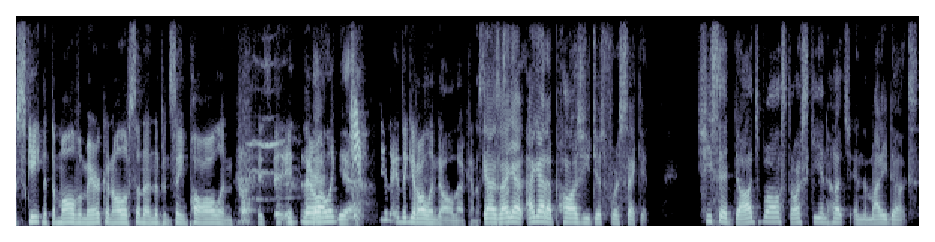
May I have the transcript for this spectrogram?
skating at the Mall of America and all of a sudden end up in St. Paul, and it's it, it- they're That- all like, yeah. "Yeah," they, they get all into all that kind of stuff. Guys, It's I like, got I gotta pause you just for a second. She said dodgeball, Starsky and Hutch, and the Mighty Ducks.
